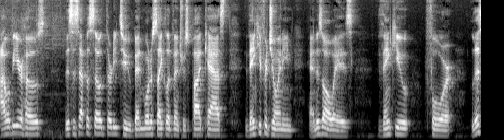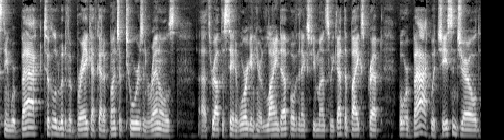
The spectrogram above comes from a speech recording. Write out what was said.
I will be your host. This is episode 32, Bend Motorcycle Adventures podcast. Thank you for joining, and as always, thank you for listening. We're back, took a little bit of a break. I've got a bunch of tours and rentals uh, throughout the state of Oregon here lined up over the next few months. So we got the bikes prepped. But we're back with Jason Gearld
